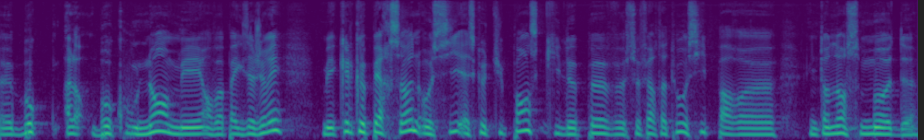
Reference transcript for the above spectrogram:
euh, beaucoup, alors beaucoup non, mais on va pas exagérer, mais quelques personnes aussi. Est-ce que tu penses qu'ils peuvent se faire tatouer aussi par euh, une tendance mode?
